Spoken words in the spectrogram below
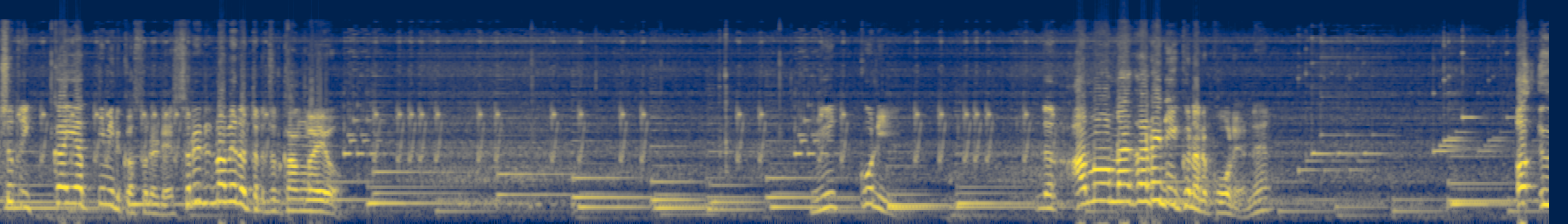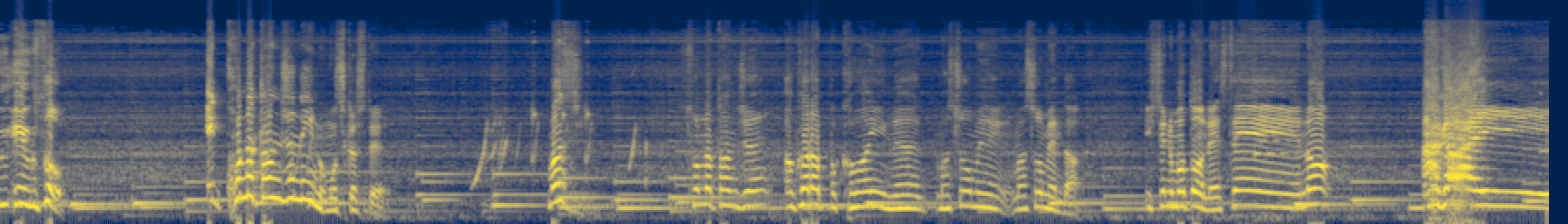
ちょっと一回やってみるかそれで。それでダメだったらちょっと考えよう。にっこり。だあの流れでいくならこうだよね。あうえ嘘。えこんな単純でいいの？もしかして。マジ？そんな単純？あガラッパかわいいね。真正面真正面だ。一緒に持とうね。せーの。あかわい。い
